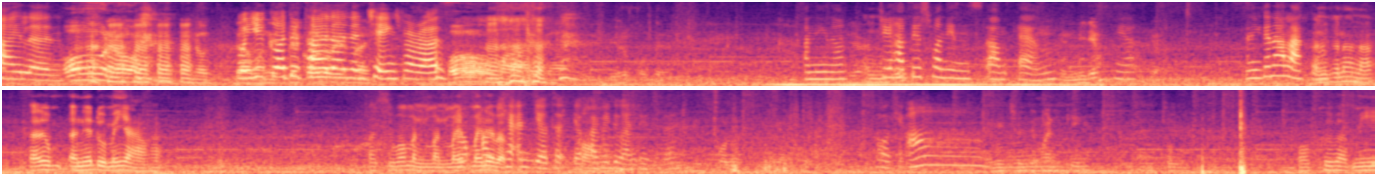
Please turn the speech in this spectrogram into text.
Thailand Oh no. no that will you one go is- to the color Thailand is and nice. change for us Oh my god, it's beautiful there. อันนี้เนาะ Yeah. do you have this one in um, M In medium? yeah อันนี้ก็น่ารัก อันนี้ เนาะ ก็น่ารักแล้วดูอันนี้ดูไม่ยาวครับเขาคิดว่ามันมันไม่ เอา ไม่ได้ เอา แบบ แค่อันเดียวเถอะเดี๋ยวค่อยไปดูอันอื่นด้วย This follows medium. โอเคอ๋อ Let me check the mannequin. Thank you อ๋อคือแบบมี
